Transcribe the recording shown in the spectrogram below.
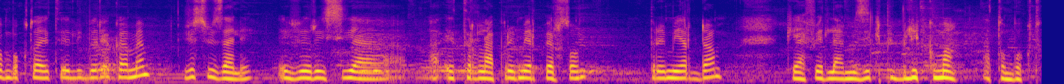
Tombouctou a été libéré quand même. Je suis allée et j'ai réussi à, être la première personne, première dame qui a fait de la musique publiquement à Tombouctou.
